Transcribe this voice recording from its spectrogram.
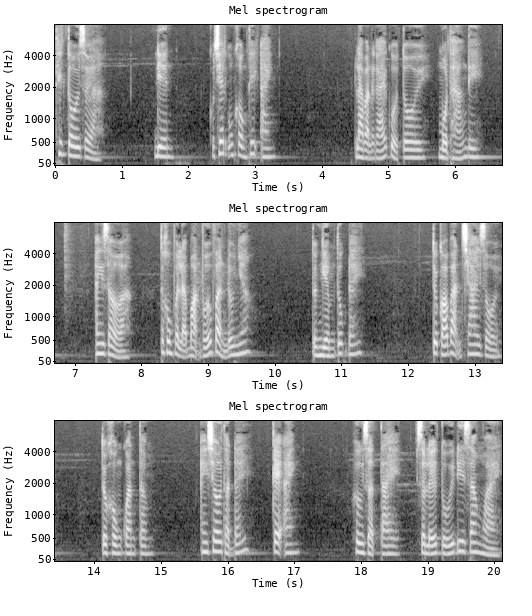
Thích tôi rồi à? Điên, Có chết cũng không thích anh. Là bạn gái của tôi, Một tháng đi. Anh giờ à? Tôi không phải là bọn vớ vẩn đâu nhé Tôi nghiêm túc đấy. Tôi có bạn trai rồi. Tôi không quan tâm. Anh chơi thật đấy. Kệ anh. Hương giật tay, Rồi lấy túi đi ra ngoài.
